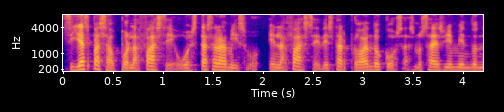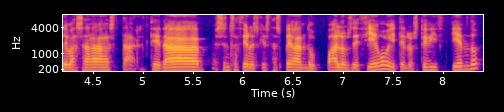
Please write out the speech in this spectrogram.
si ya has pasado por la fase o estás ahora mismo en la fase de estar probando cosas, no sabes bien bien dónde vas a estar, te da sensaciones que estás pegando palos de ciego y te lo estoy diciendo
